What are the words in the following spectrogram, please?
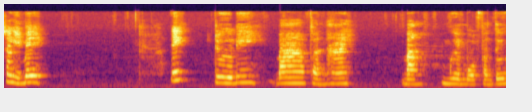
Sang ý B. X trừ đi 3 phần 2 bằng 11 phần 4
